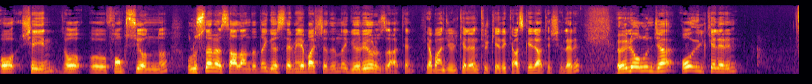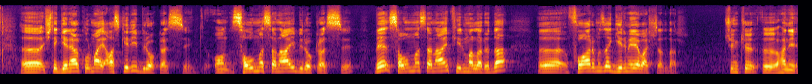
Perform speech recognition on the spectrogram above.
o şeyin o, fonksiyonunu uluslararası alanda da göstermeye başladığını görüyoruz zaten. Yabancı ülkelerin Türkiye'deki askeri ateşeleri. Öyle olunca o ülkelerin e, işte genelkurmay askeri bürokrasisi, savunma sanayi bürokrasisi ve savunma sanayi firmaları da e, fuarımıza girmeye başladılar. Çünkü e, hani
